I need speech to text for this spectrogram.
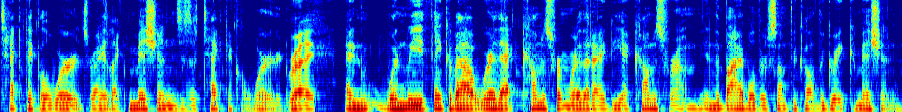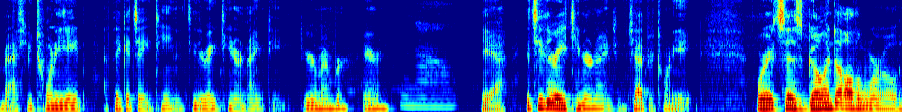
technical words, right? Like missions is a technical word, right, and when we think about where that comes from, where that idea comes from, in the Bible, there's something called the Great Commission, Matthew 28. I think it's 18. It's either 18 or 19. Do you remember, Aaron? No. Yeah, it's either 18 or 19, chapter 28, where it says, Go into all the world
